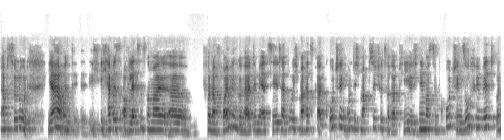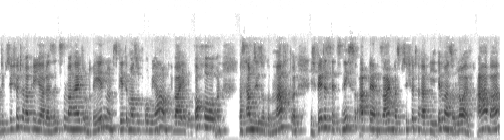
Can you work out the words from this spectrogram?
Absolut. Ja, und ich, ich habe es auch letztens nochmal äh, von einer Freundin gehört, die mir erzählt hat, du, ich mache jetzt gerade Coaching und ich mache Psychotherapie. Ich nehme aus dem Coaching so viel mit und die Psychotherapie, ja, da sitzen wir halt und reden und es geht immer so drum, ja, und wie war Ihre Woche und was haben Sie so gemacht? Und ich will das jetzt nicht so abwertend sagen, dass Psychotherapie immer so läuft, aber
